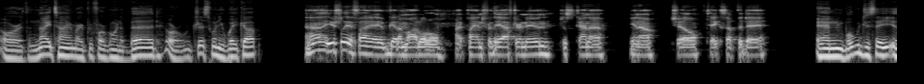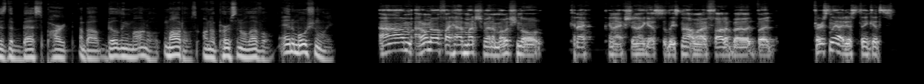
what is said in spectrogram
or the nighttime right before going to bed or just when you wake up? Uh, usually if I get a model I planned for the afternoon, just kind of, you know, chill, takes up the day. And what would you say is the best part about building model, models on a personal level and emotionally? Um, I don't know if I have much of an emotional connect, connection, I guess, at least not what I've thought about. But personally, I just think it's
